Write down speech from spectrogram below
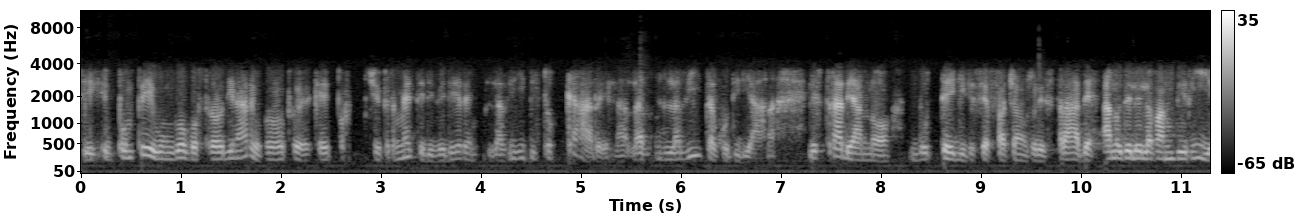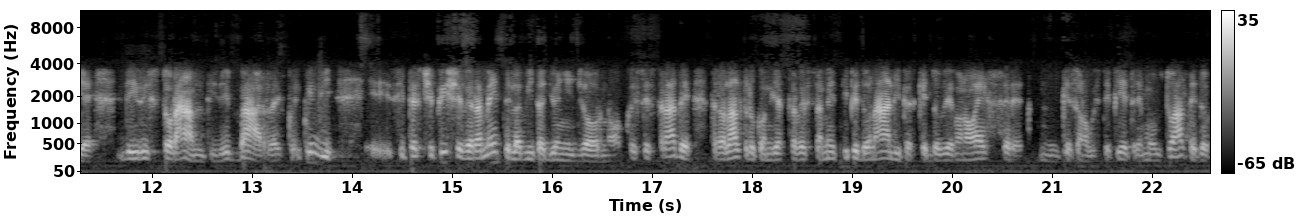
sì, Pompei è un luogo straordinario proprio perché ci permette di vedere, la, di toccare la, la, la vita quotidiana. Le strade hanno botteghe che si affacciano sulle strade, hanno delle lavanderie, dei ristoranti, dei bar, ecco, quindi eh, si percepisce veramente la vita di ogni giorno. Queste strade, tra l'altro con gli attraversamenti pedonali perché dovevano essere, che sono queste pietre molto alte, do,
